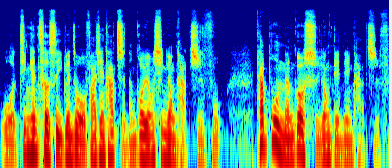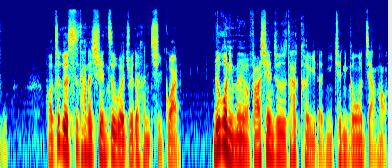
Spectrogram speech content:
我今天测试一遍之后，我发现它只能够用信用卡支付，它不能够使用点点卡支付。好，这个是它的限制，我也觉得很奇怪。如果你们有发现，就是它可以的，你请你跟我讲哦，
